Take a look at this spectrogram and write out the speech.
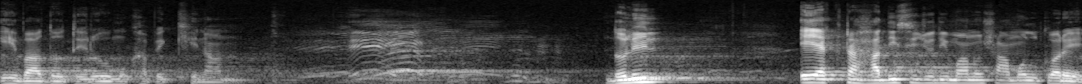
এবাদতেরও মুখাপেক্ষী নন। দলিল? এই একটা হাদিসই যদি মানুষ আমল করে,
